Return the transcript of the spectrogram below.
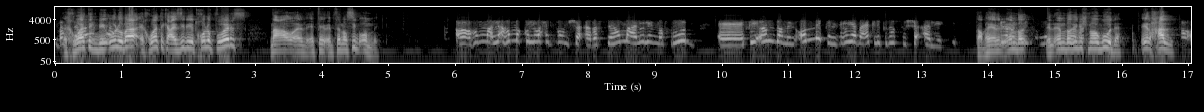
بس إخواتك بيقولوا بقى إخواتك عايزين يدخلوا في ورث مع في, في نصيب أمك. آه هم لا هم كل واحد فيهم شقة. بس هم قالوا لي المفروض آه في امضى من أمك إن هي باعت لك نص الشقة ليكي. طب هي الإمضة الإمضة دي مش موجودة. إيه الحل؟ آه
